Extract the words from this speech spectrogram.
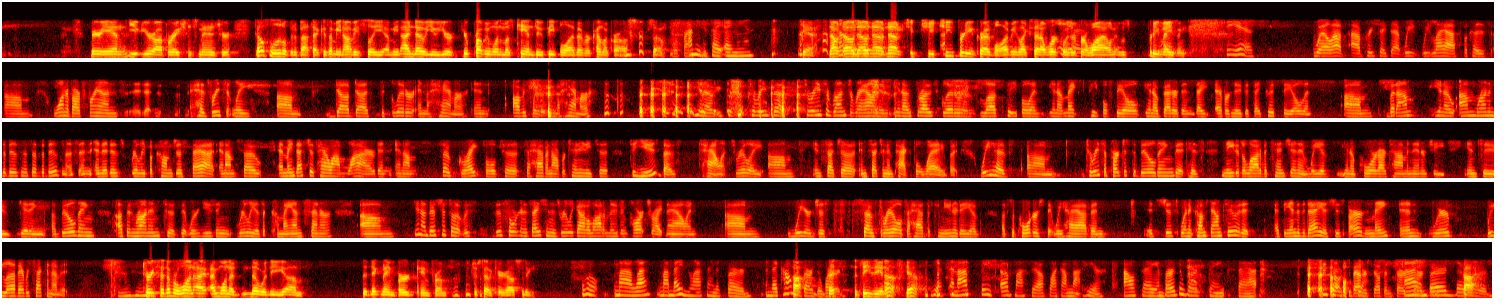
Marianne, you, you're operations manager. Tell us a little bit about that, because I mean, obviously, I mean, I know you. You're you're probably one of the most can-do people I've ever come across. So, Well, I need to say amen. yeah, no, no, no, no, no. She she she's pretty incredible. I mean, like I said, I worked She with her for a while, and it was pretty Yeah. amazing. She is. Well, I, I appreciate that. We we laugh because um, one of our friends uh, has recently um, dubbed us the glitter and the hammer, and obviously in the hammer. you know, Teresa Teresa runs around and you know throws glitter and loves people and you know makes people feel you know better than they ever knew that they could feel and um but I'm you know I'm running the business of the business and and it has really become just that and I'm so I mean that's just how I'm wired and and I'm so grateful to to have an opportunity to to use those talents really um in such a in such an impactful way but we have um Teresa purchased a building that has needed a lot of attention, and we have, you know, poured our time and energy into getting a building up and running to that we're using really as a command center. Um, you know, there's just a it was, this organization has really got a lot of moving parts right now, and um, we are just so thrilled to have the community of of supporters that we have, and it's just when it comes down to it, it at the end of the day, it's just Bird and me, and we're we love every second of it. Teresa, number one, I, I want to know where the um, the nickname Bird came from, just out of curiosity. Well, my last my maiden last name is Bird, and they call me Ah, Bird the Word. that's easy enough. Yeah. yes, and I speak of myself like I'm not here. I'll say, and Bird the Word thinks that She talks about Yeah. herself in third I am person. Bird the Ah. Word.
